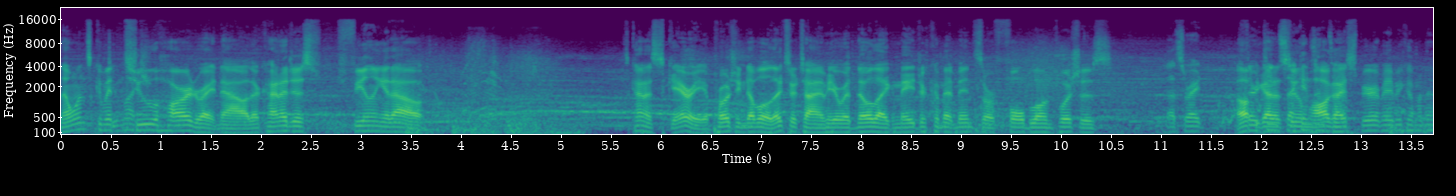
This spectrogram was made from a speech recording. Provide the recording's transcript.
No one's committing too hard right now. They're kind of just feeling it out. It's kind of scary approaching double elixir time here with no like major commitments or full-blown pushes. That's right. Oh, you got to assume Hog Ice Spirit maybe coming in.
